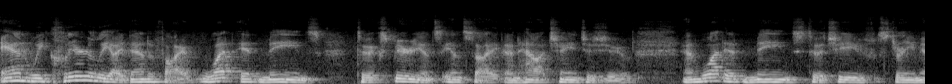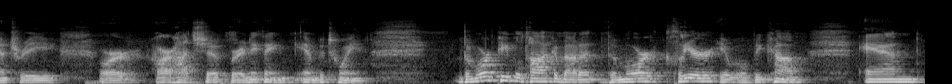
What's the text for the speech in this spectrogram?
and we clearly identify what it means to experience insight and how it changes you and what it means to achieve stream entry or arhatship or anything in between. The more people talk about it, the more clear it will become, and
